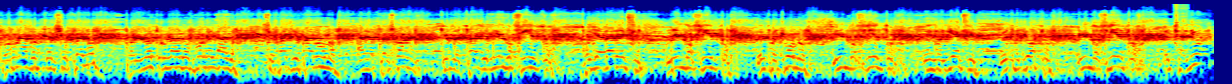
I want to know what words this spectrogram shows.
Por un lado terciopelo, por el otro lado bolegado. Se va a llevar uno a la persona que me pague 1200. Voy a dar ese, 1200. Le doy uno, 1200. Le doy ese, le doy otro, 1200. Échale otro.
